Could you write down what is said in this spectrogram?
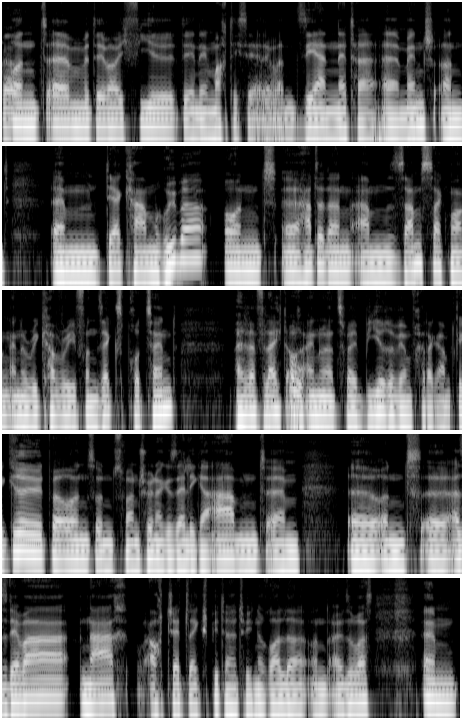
Ja. Und ähm, mit dem habe ich viel, den, den mochte ich sehr. Der war ein sehr netter äh, Mensch. Und ähm, der kam rüber und äh, hatte dann am Samstagmorgen eine Recovery von 6%. Weil wir vielleicht auch Oh. ein oder zwei Biere, wir haben Freitagabend gegrillt bei uns und es war ein schöner, geselliger Abend. Ähm, äh, und äh, also der war nach, auch Jetlag spielt da natürlich eine Rolle und all sowas. Ähm,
